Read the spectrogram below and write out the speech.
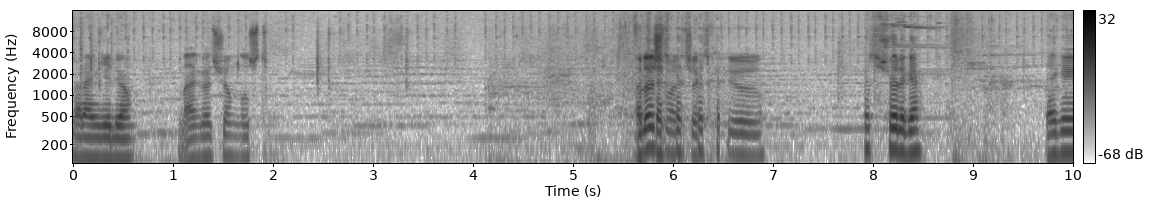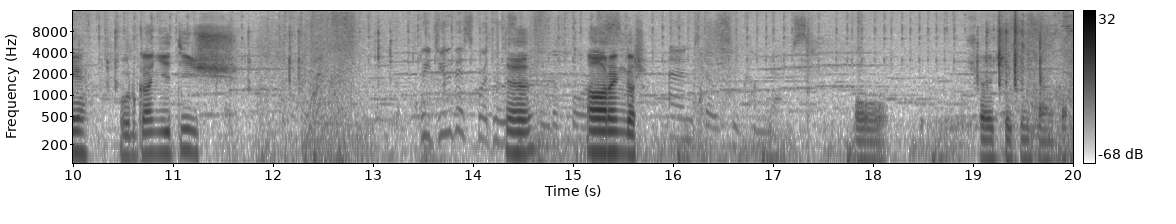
Ben geliyorum. Ben kaçıyorum dostum. Flash kaç, mı kaç, atacak? kaç, kaç. Yo. Kaç şöyle gel. Gel gel gel. Furkan yetiş. Aa Rengar. Oo. Şöyle çekeyim kanka.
